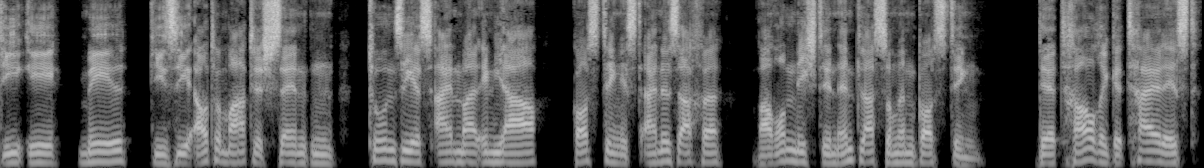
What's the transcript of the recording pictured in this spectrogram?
Die E-Mail, die Sie automatisch senden, tun Sie es einmal im Jahr. Ghosting ist eine Sache, warum nicht in Entlassungen Ghosting? Der traurige Teil ist,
